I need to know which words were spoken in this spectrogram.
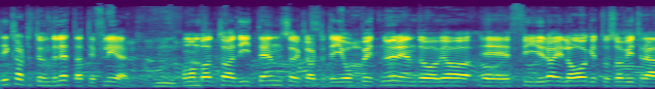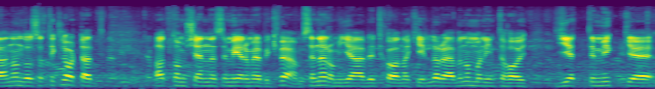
det är klart att det underlättar att det är fler. Mm. Om man bara tar dit en så är det klart att det är jobbigt. Nu är det ändå, vi har eh, fyra i laget och så har vi tränaren så det är klart att att de känner sig mer och mer bekväm. Sen är de jävligt sköna killar och även om man inte har jättemycket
